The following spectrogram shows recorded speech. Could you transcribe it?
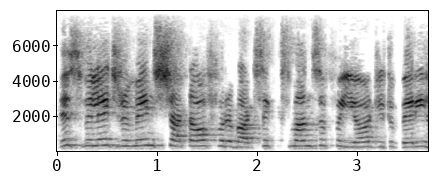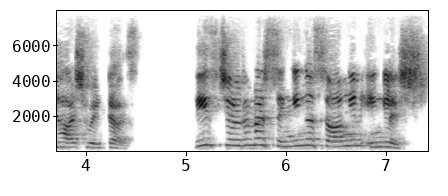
This village remains shut off for about six months of a year due to very harsh winters. These children are singing a song in English.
